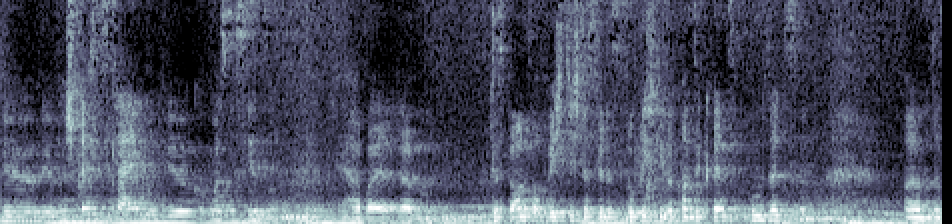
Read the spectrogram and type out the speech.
wir, wir versprechen es keinem und wir gucken, was passiert. So. ja, weil ähm, das war uns auch wichtig, dass wir das wirklich diese Konsequenz umsetzen. Ähm, dass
